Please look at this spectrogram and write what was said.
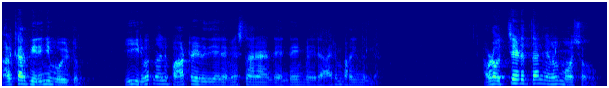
ആൾക്കാർ പിരിഞ്ഞു പോയിട്ടും ഈ ഇരുപത്തിനാല് പാട്ട് എഴുതിയ രമേശ് നാരായണന്റെ എന്റെയും പേര് ആരും പറയുന്നില്ല. അവിടെ ഒച്ചയെടുത്താൽ ഞങ്ങൾ മോശമാവും.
